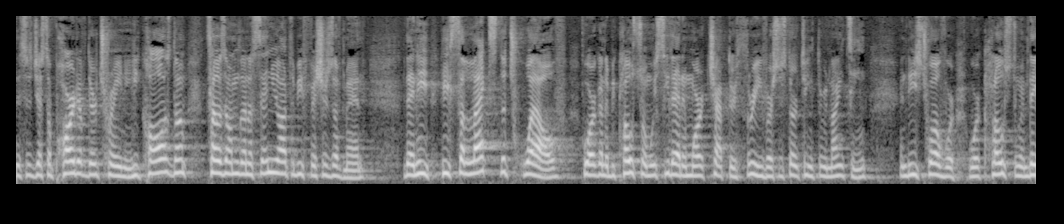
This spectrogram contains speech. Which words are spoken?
This is just a part of their training. He calls them, tells them, I'm going to send you out to be fishers of men. Then he, he selects the 12 who are going to be close to him. We see that in Mark chapter 3, verses 13 through 19. And these 12 were, were close to him. They,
